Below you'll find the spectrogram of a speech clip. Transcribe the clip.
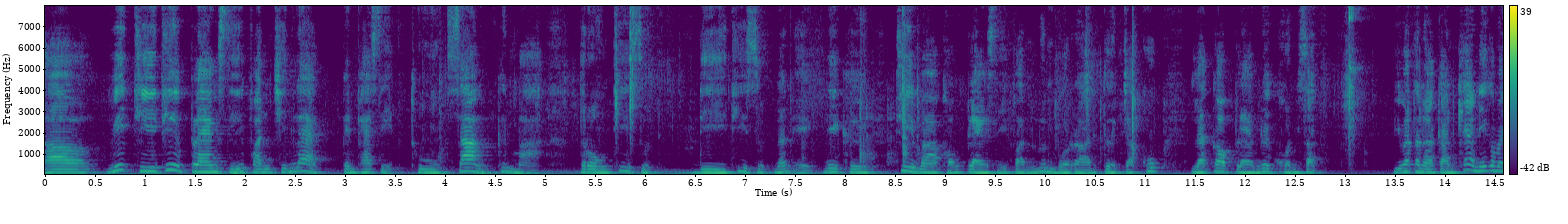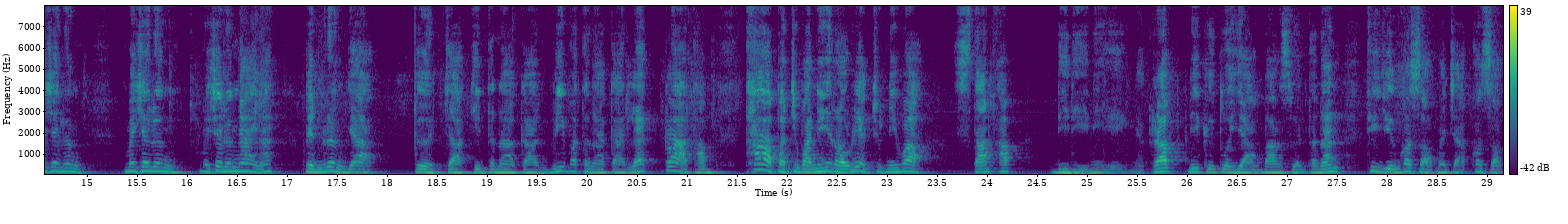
อวิธีที่แปลงสีฟันชิ้นแรกเป็นแพสซีฟถูกสร้างขึ้นมาตรงที่สุดดีที่สุดนั่นเอง นี่คือที่มาของแปลงสีฟันรุ่นโบราณเกิดจากคุก และก็แปลงด้วยขนสัตว์ วิวัฒนาการแค่นี้ก็ไม่ใช่เรื่อง ไม่ใช่เรื่องไม่ใช่เรื่องง่ายนะ เป็นเรื่องยากเกิดจากจินตนาการวิวัฒนาการและกล้าทำถ้าปัจจุบันนี้เราเรียกชุดนี้ว่าสตาร์ทอัพ ดีๆ นี่เองนะครับ นี่คือตัวอย่างบางส่วนเท่านั้นที่ยืมข้อสอบมาจากข้อสอบ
